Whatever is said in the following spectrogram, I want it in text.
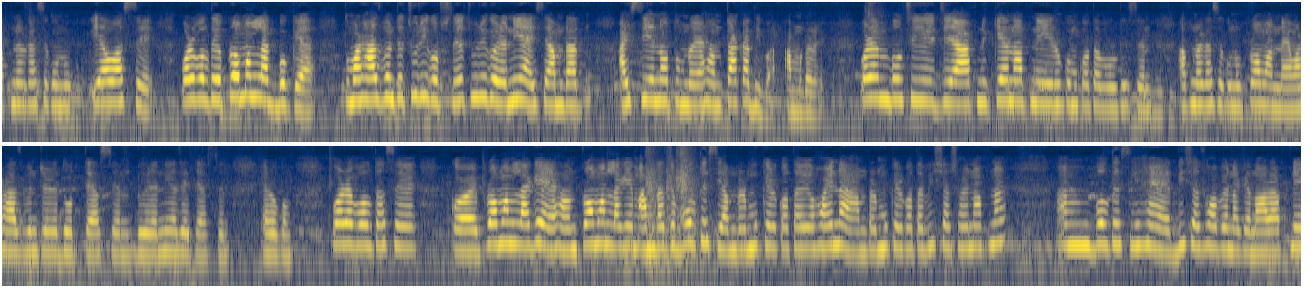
আপনার কাছে কোনো ইয়াও আছে? পরে বলতে প্রমাণ লাগবো কে? তোমার হাজব্যান্ডটা চুরি করছে চুরি করে নিয়ে আইছে আমরা আইসি এনো তোমরা এখন টাকা দিবা আমরা পরে আমি বলছি যে, আপনি কেন আপনি এরকম কথা বলতেছেন? আপনার কাছে কোনো প্রমাণ নেই। আমার হাজবেন্ডের ধরতে আসছেন দূরে নিয়ে যাইতে আসছেন, এরকম। পরে বলতেছে, কয়, প্রমাণ লাগে? এখন প্রমাণ লাগে। আমরা যে বলতেছি আমরা মুখের কথা হয় না। আমরা মুখের কথা বিশ্বাস হয় না আপনার? আমি বলতেছি হ্যাঁ বিশ্বাস হবে না কেন? আর আপনি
